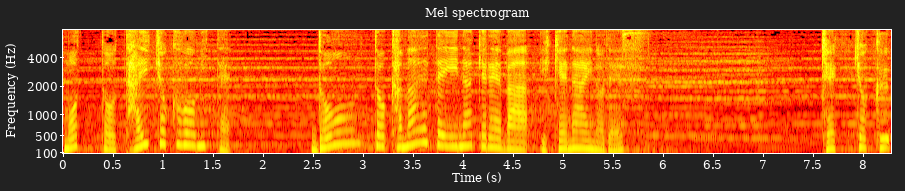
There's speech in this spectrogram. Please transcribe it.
もっと対極を見てドーンと構えていなければいけないのです。結局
